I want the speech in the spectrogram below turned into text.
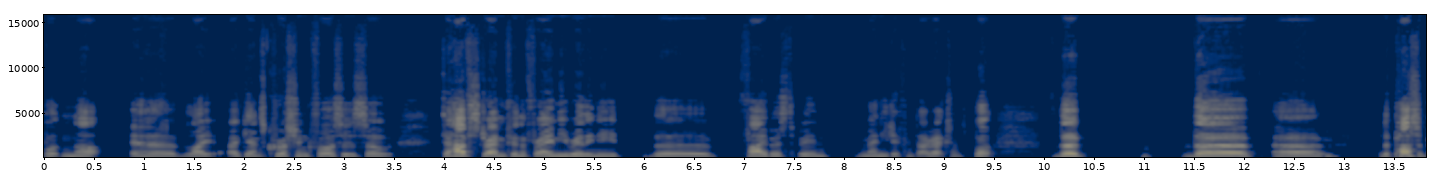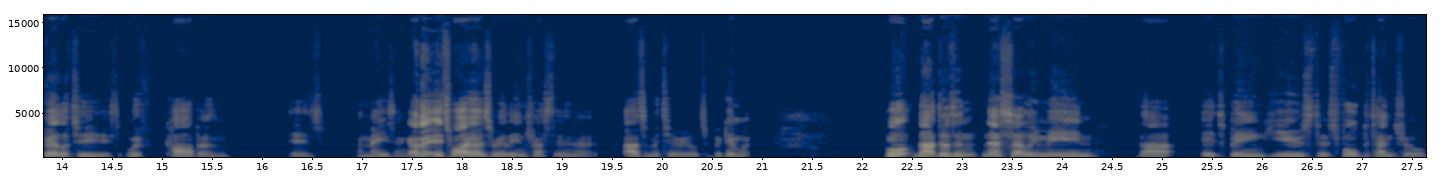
but not uh, like against crushing forces. So to have strength in a frame, you really need the fibers to be in many different directions. But the the um, the possibilities with carbon is amazing, and it's why I was really interested in it as a material to begin with. But that doesn't necessarily mean that it's being used to its full potential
